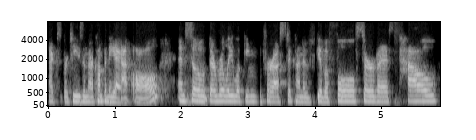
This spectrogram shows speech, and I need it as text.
expertise in their company at all. And so they're really looking for us to kind of give a full service. How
